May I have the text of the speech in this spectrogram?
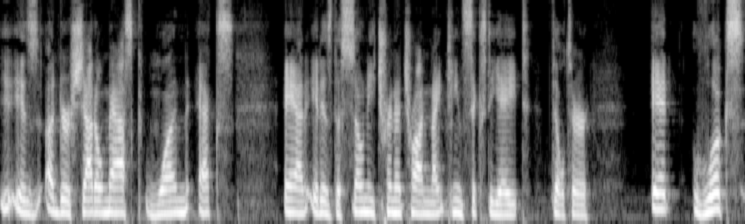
is under Shadow Mask One X, and it is the Sony Trinitron 1968 filter. It looks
